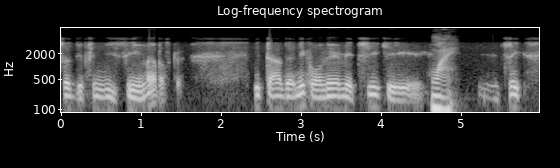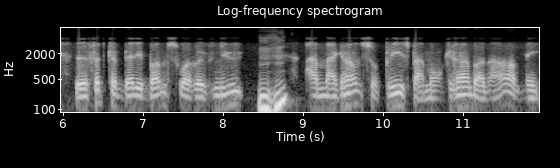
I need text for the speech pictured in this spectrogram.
ça définitivement parce que étant donné qu'on a un métier qui est ouais le fait que Belle et Bum soit revenu, mm-hmm. à ma grande surprise, pas à mon grand bonheur, mais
